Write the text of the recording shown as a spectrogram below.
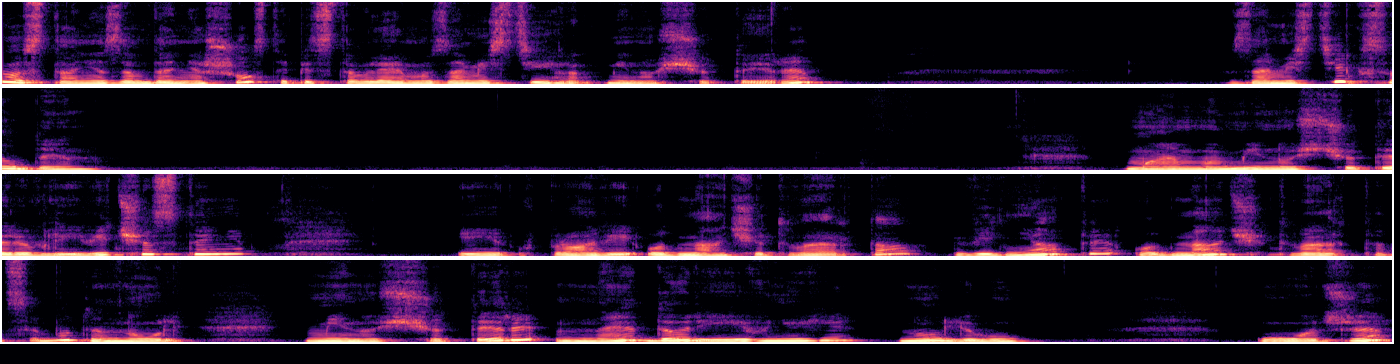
І останнє завдання шосте. Підставляємо замість y мінус 4, замість х1. Маємо мінус 4 в лівій частині і в правій 1 четверта, відняти 1 четверта. Це буде 0. Мінус 4 не дорівнює 0. Отже,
